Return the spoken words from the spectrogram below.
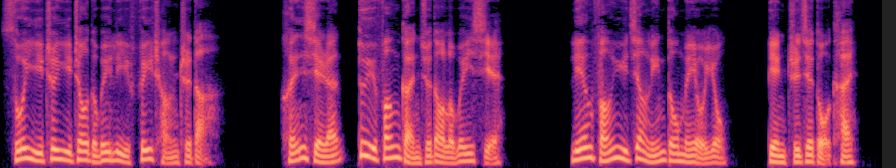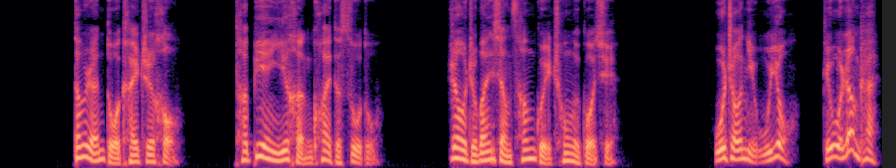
所以这一招的威力非常之大。很显然，对方感觉到了威胁，连防御降临都没有用，便直接躲开。当然，躲开之后，他便以很快的速度绕着弯向苍鬼冲了过去。我找你无用，给我让开！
